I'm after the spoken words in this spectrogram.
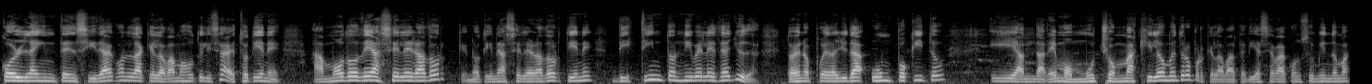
con la intensidad con la que lo vamos a utilizar. Esto tiene a modo de acelerador, que no tiene acelerador, tiene distintos niveles de ayuda. Entonces nos puede ayudar un poquito y andaremos muchos más kilómetros porque la batería se va consumiendo más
